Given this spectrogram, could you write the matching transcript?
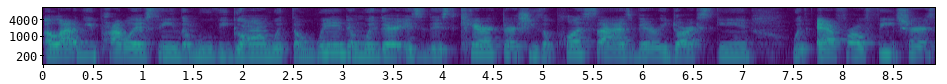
a lot of you probably have seen the movie Gone with the Wind and when there is this character, she's a plus size, very dark skinned with afro features,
